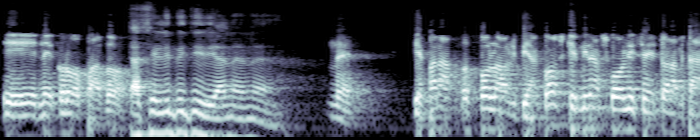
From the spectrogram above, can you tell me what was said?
ε, νεκρόπαδο. Τα συλληπιτήρια, ναι, ναι. Ναι. Και πάρα πολλά Ολυμπιακός και μην ασχολείσαι τώρα με τα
